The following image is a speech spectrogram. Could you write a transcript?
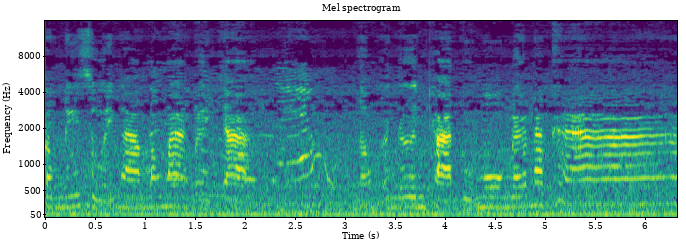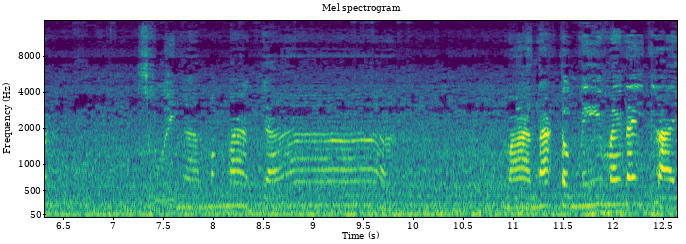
ตรงนี้สวยงามมากๆเลยจ้าน้องเดินผ่านอุโมงค์แล้วนะคะ สวยงามมากๆจ้า มาณตรงนี้ไม่ได้ถ่าย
